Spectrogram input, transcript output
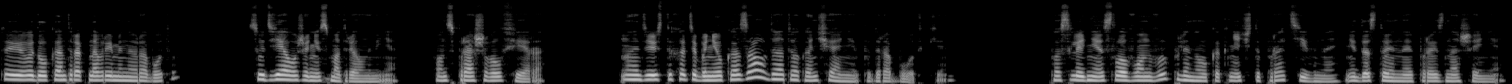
Ты выдал контракт на временную работу? Судья уже не смотрел на меня. Он спрашивал Фера. Надеюсь, ты хотя бы не указал дату окончания подработки. Последнее слово он выплюнул как нечто противное, недостойное произношения.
